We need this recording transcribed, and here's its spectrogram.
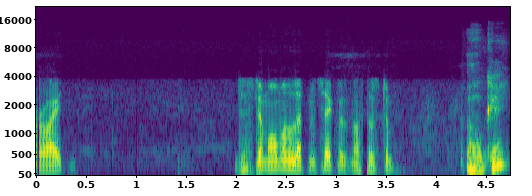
All right. Just a moment. Let me check with my system. Okay.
